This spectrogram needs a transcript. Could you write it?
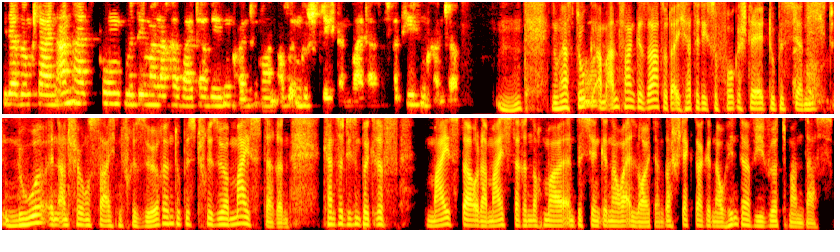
wieder so einen kleinen Anhaltspunkt, mit dem man nachher weiterreden könnte dann, also im Gespräch dann weiter das vertiefen könnte. Mhm. Nun hast du am Anfang gesagt, oder ich hatte dich so vorgestellt, du bist ja nicht nur in Anführungszeichen Friseurin, du bist Friseurmeisterin. Kannst du diesen Begriff Meister oder Meisterin nochmal ein bisschen genauer erläutern? Was steckt da genau hinter? Wie wird man das?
